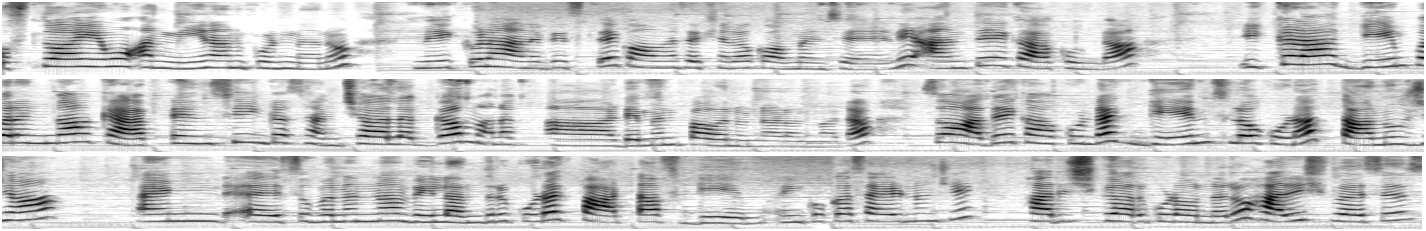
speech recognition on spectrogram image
వస్తాయేమో అని నేను అనుకుంటున్నాను. మీకు కూడా అనిపిస్తే కామెంట్ సెక్షన్లో కామెంట్ చేయండి. అంతేకాకుండా ఇక్కడ గేమ్ పరంగా క్యాప్టెన్సీ ఇంకా సంచాలక్గా మన డెమన్ పవన్ ఉన్నాడనమాట సో అదే కాకుండా గేమ్స్లో కూడా తనుజ అండ్ సుమనన్న వీళ్ళందరూ కూడా పార్ట్ ఆఫ్ గేమ్ ఇంకొక సైడ్ నుంచి హరీష్ గారు కూడా ఉన్నారు. హరీష్ వర్సెస్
